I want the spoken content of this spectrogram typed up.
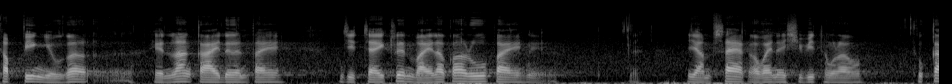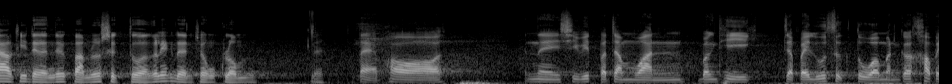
ช้อปปิ้งอยู่ก็เห็นร่างกายเดินไปจิตใจเคลื่อนไหวเราก็รู้ไปเนี่ยนะพยายามแทรกเอาไว้ในชีวิตของเรา ทุกก้าวที่เดินด้วยความรู้สึกตัวก็เรียกเดินจงกรมนะแต่พอในชีวิตประจำวันบางทีจะไปรู้สึกตัวมันก็เข้าไป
